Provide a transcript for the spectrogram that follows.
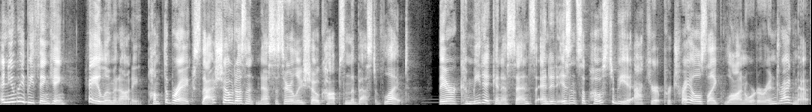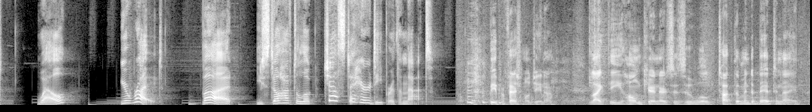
And you may be thinking, hey iilluminaughtii, pump the brakes, that show doesn't necessarily show cops in the best of light. They are comedic in a sense, and it isn't supposed to be accurate portrayals like Law and Order and Dragnet. Well, you're right, but you still have to look just a hair deeper than that. Be professional, Gina. Like the home care nurses who will tuck them into bed tonight.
